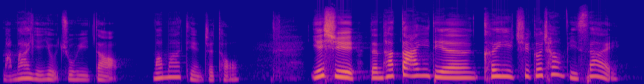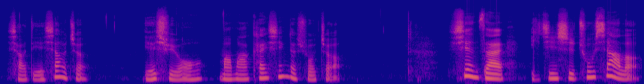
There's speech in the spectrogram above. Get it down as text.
妈妈也有注意到。”妈妈点着头。也许等他大一点，可以去歌唱比赛。小蝶笑着。也许哦，妈妈开心地说着。现在已经是初夏了，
